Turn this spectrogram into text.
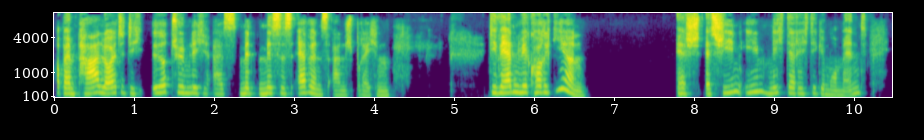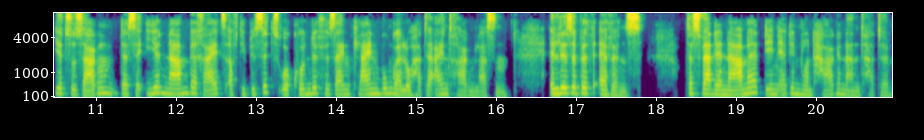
ob ein paar Leute dich irrtümlich als mit Mrs. Evans ansprechen. Die werden wir korrigieren. Es schien ihm nicht der richtige Moment, ihr zu sagen, dass er ihren Namen bereits auf die Besitzurkunde für seinen kleinen Bungalow hatte eintragen lassen. Elizabeth Evans. Das war der Name, den er dem Notar genannt hatte.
